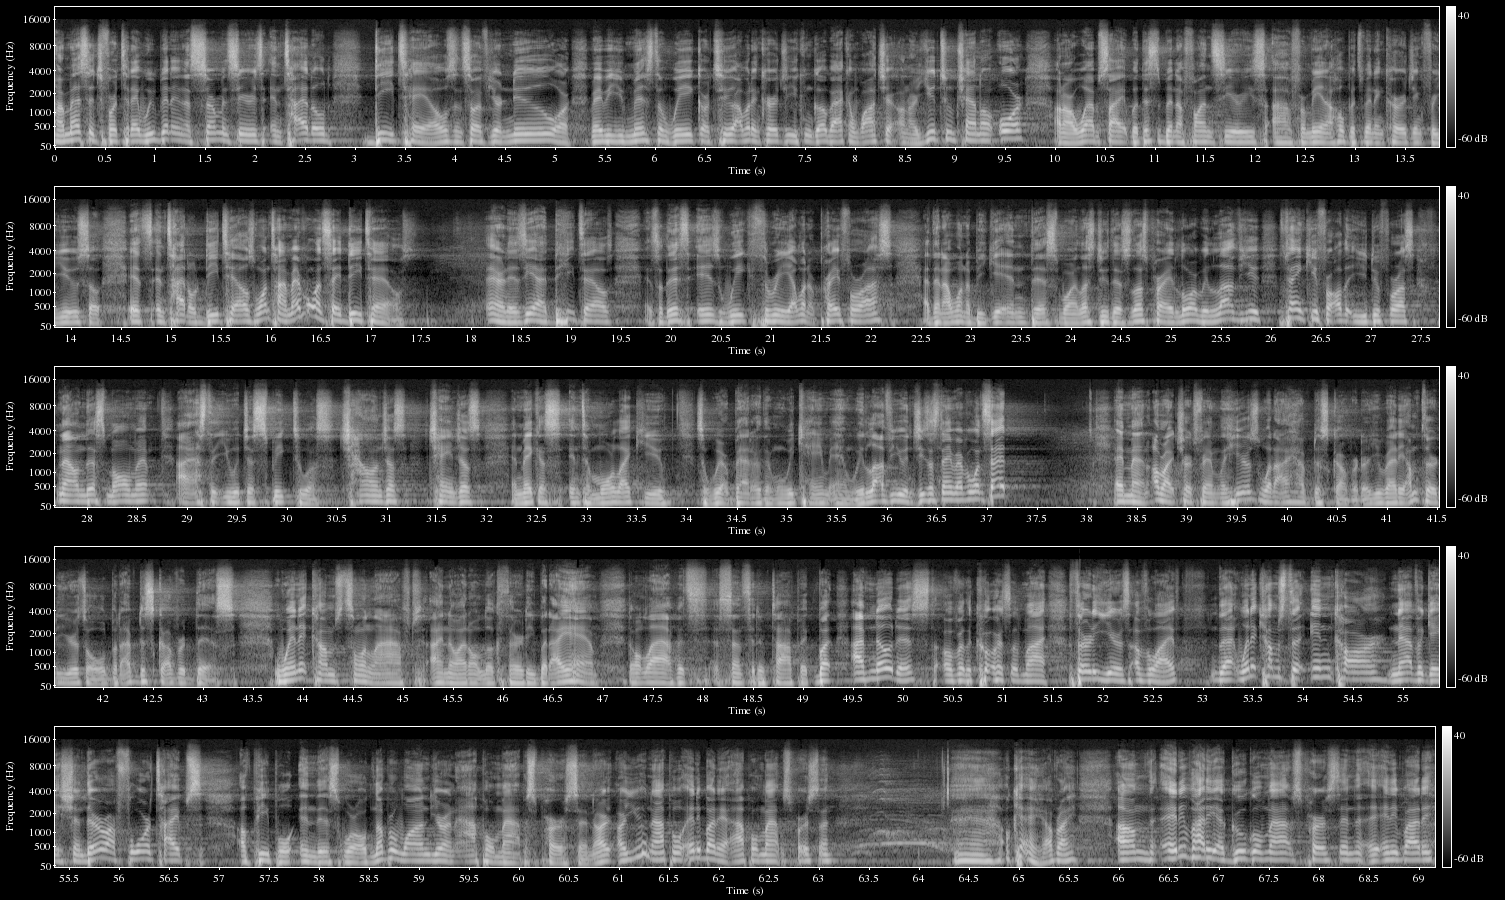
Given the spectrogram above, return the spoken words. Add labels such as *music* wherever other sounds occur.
our message for today, we've been in a sermon series entitled Details. And so, if you're new or maybe you missed a week or two, I would encourage you, you can go back and watch it on our YouTube channel or on our website. But this has been a fun series uh, for me, and I hope it's been encouraging for you. So, it's entitled Details. One time, everyone say Details. There it is. Yeah, details. And so this is week three. I want to pray for us, and then I want to begin this morning. Let's do this. Let's pray. Lord, we love you. Thank you for all that you do for us. Now, in this moment, I ask that you would just speak to us, challenge us, change us, and make us into more like you so we are better than when we came in. We love you. In Jesus' name, everyone said, Amen. All right, church family, here's what I have discovered. Are you ready? I'm 30 years old, but I've discovered this. When it comes, to someone laughed. I know I don't look 30, but I am. Don't laugh, it's a sensitive topic. But I've noticed over the *laughs* course of my 30 years of life that when it comes to in car navigation, there are four types of people in this world. Number one, you're an Apple Maps person. Are, are you an Apple, anybody an Apple Maps person? Uh, okay, all right. Um, anybody a Google Maps person? Anybody?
